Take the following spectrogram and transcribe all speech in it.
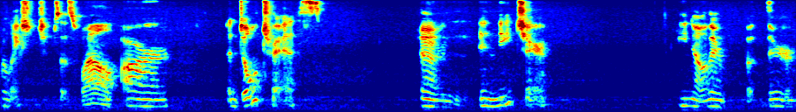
relationships as well are adulterous in, in nature. You know, they're they're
